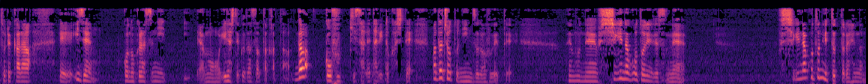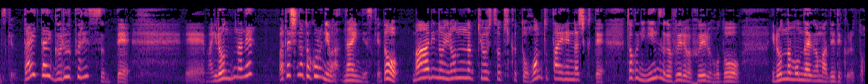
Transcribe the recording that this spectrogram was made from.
それから、えー、以前、このクラスにあの、いらしてくださった方がご復帰されたりとかして、またちょっと人数が増えて。でもね、不思議なことにですね、不思議なことに言ってったら変なんですけど、大体グループレッスンって、えー、まあ、いろんなね、私のところにはないんですけど、周りのいろんな教室を聞くと本当大変らしくて、特に人数が増えれば増えるほど、いろんな問題がまあ出てくると。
